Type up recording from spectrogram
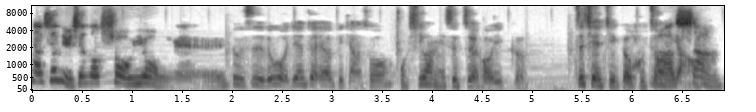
男生女生都受用哎，是不是？如果我今天对 Albee 讲说，我希望你是最后一个，之前几个不重要。马上，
